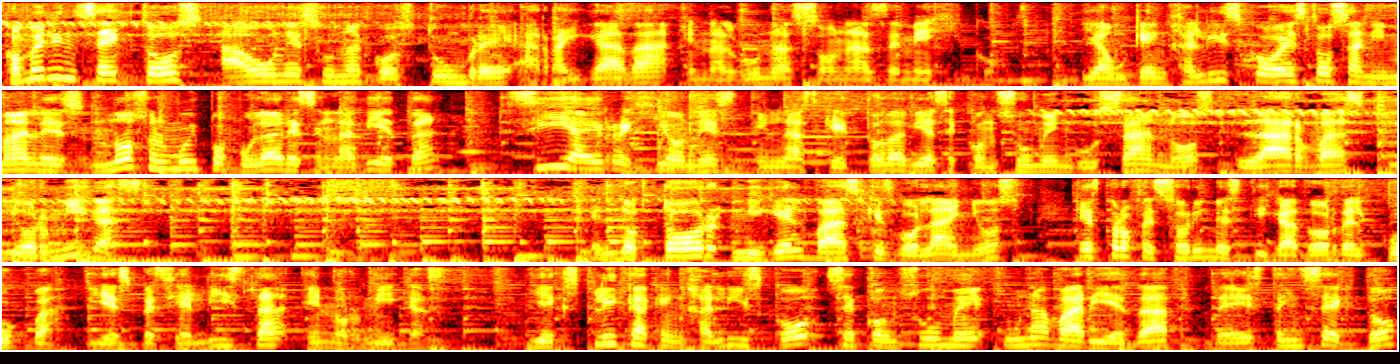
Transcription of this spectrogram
Comer insectos aún es una costumbre arraigada en algunas zonas de México. Y aunque en Jalisco estos animales no son muy populares en la dieta, sí hay regiones en las que todavía se consumen gusanos, larvas y hormigas. El doctor Miguel Vázquez Bolaños es profesor investigador del CUCBA y especialista en hormigas, y explica que en Jalisco se consume una variedad de este insecto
